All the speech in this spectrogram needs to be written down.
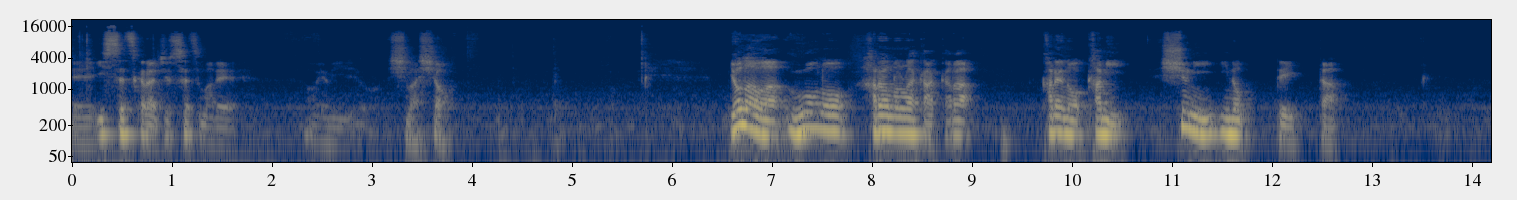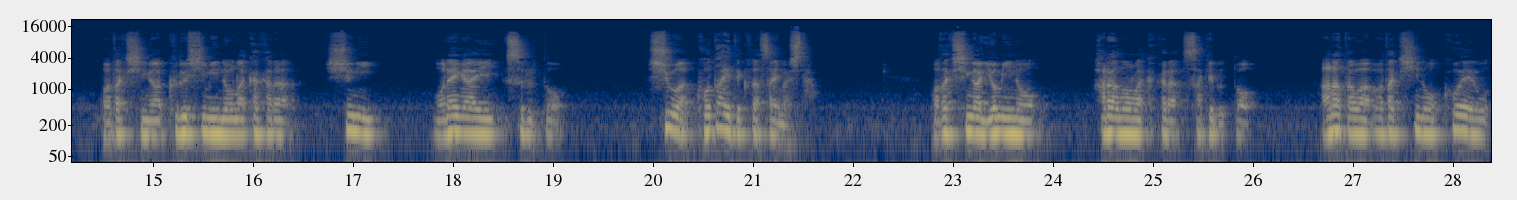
えー、1節から10節までお読みしましょう。ヨナは魚の腹の中から彼の神、主に祈っていった。私が苦しみの中から主にお願いすると、主は答えてくださいました。私が読みの腹の中から叫ぶと、あなたは私の声を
